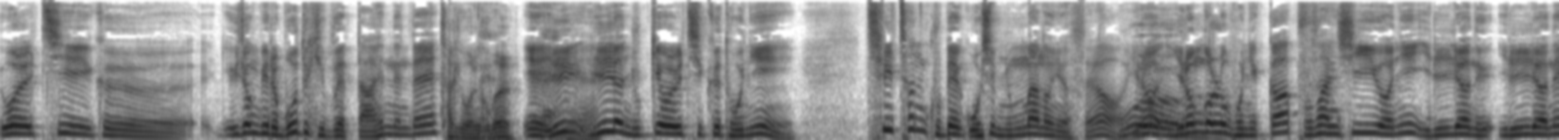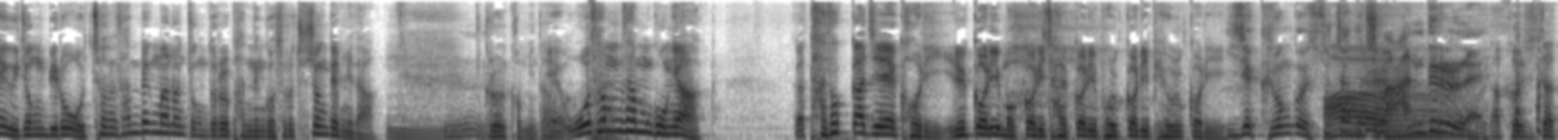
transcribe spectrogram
월치 그, 의정비를 모두 기부했다 했는데, 자기 월급을. 예, 네. 일 1년 6개월치 그 돈이 7,956만 원이었어요. 우와. 이런, 이런 걸로 보니까 부산 시의원이 1년, 1년에 의정비로 5,300만 원 정도를 받는 것으로 추정됩니다. 음, 그럴 겁니다. 예, 533 공약. 그러니까 다섯 가지의 거리, 일거리, 먹거리, 잘거리, 볼거리, 배울거리. 이제 그런 거 숫자 아, 붙이면 안 들을래. 나 그거 진짜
